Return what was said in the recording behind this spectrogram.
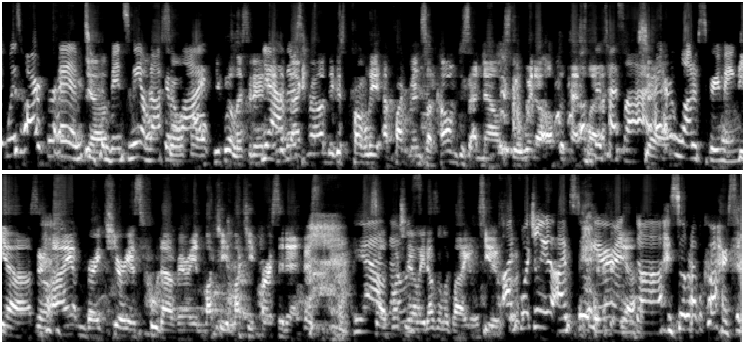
it was hard for him to Yeah. convince me. I'm not gonna So lie. for people are listening Yeah, in the there's- background, they just probably apartments.com just announced the winner of the Tesla. Of the Tesla, So- I heard a lot of screaming. yeah, so I am very curious who that very lucky, lucky person is. Yeah, so that was- unfortunately, it doesn't look like it was you. Unfortunately, I'm still here and uh, I still don't have a car. So,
